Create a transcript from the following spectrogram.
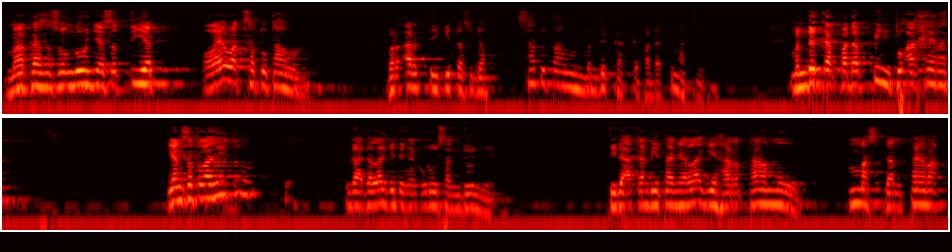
Maka sesungguhnya setiap lewat satu tahun berarti kita sudah satu tahun mendekat kepada kematian, mendekat pada pintu akhirat. Yang setelah itu nggak ada lagi dengan urusan dunia. Tidak akan ditanya lagi hartamu, emas dan perak,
